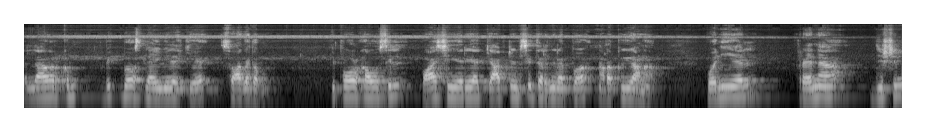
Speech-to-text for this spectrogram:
എല്ലാവർക്കും ബിഗ് ബോസ് ലൈവിലേക്ക് സ്വാഗതം. ഇപ്പോൾ ഹൗസിൽ വാശിയേറിയ ക്യാപ്റ്റൻസി തിരഞ്ഞെടുപ്പ് നടക്കുകയാണ്. ഒനിയൽ റെന ജിഷിൻ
